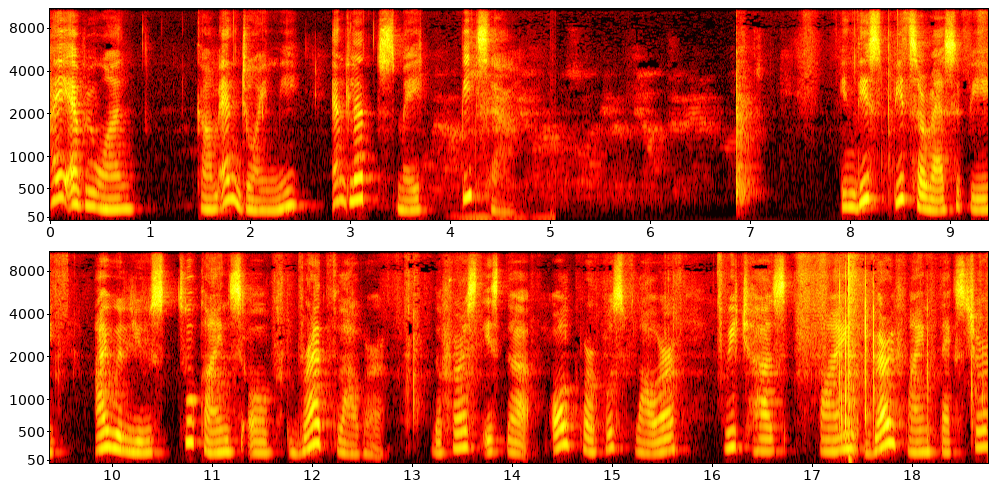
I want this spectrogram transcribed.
Hi everyone, come and join me and let's make pizza. In this pizza recipe, I will use two kinds of bread flour. The first is the all-purpose flour which has fine, very fine texture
